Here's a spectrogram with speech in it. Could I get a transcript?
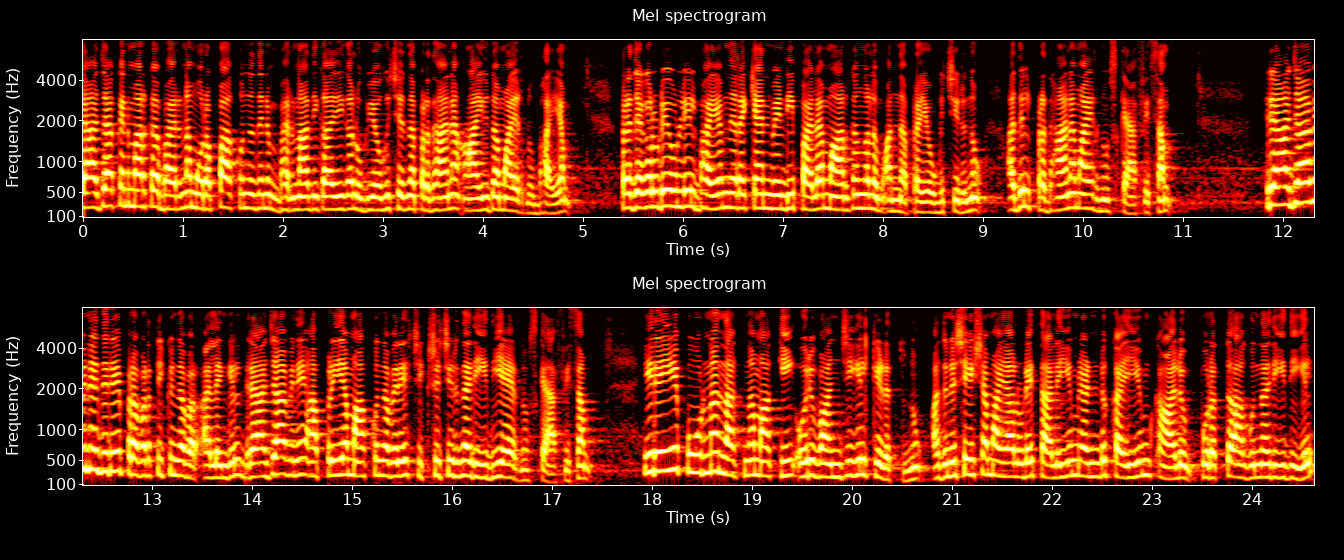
രാജാക്കന്മാർക്ക് ഭരണം ഉറപ്പാക്കുന്നതിനും ഭരണാധികാരികൾ ഉപയോഗിച്ചിരുന്ന പ്രധാന ആയുധമായിരുന്നു ഭയം. പ്രജകളുടെ ഉള്ളിൽ ഭയം നിറയ്ക്കാൻ വേണ്ടി പല മാർഗങ്ങളും അന്ന് പ്രയോഗിച്ചിരുന്നു. അതിൽ പ്രധാനമായിരുന്നു സ്കാഫിസം. രാജാവിനെതിരെ പ്രവർത്തിക്കുന്നവർ അല്ലെങ്കിൽ രാജാവിനെ അപ്രിയമാക്കുന്നവരെ ശിക്ഷിച്ചിരുന്ന രീതിയായിരുന്നു സ്കാഫിസം. ഇരയെ പൂർണ നഗ്നമാക്കി ഒരു വഞ്ചിയിൽ കിടത്തുന്നു. അതിനുശേഷം അയാളുടെ തലയും രണ്ടു കൈയും കാലും പുറത്ത് ആകുന്ന രീതിയിൽ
